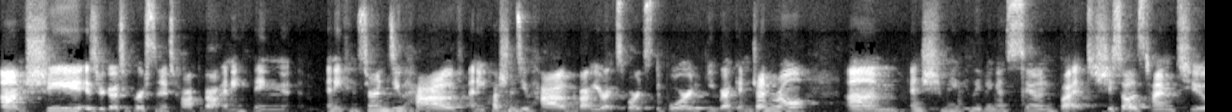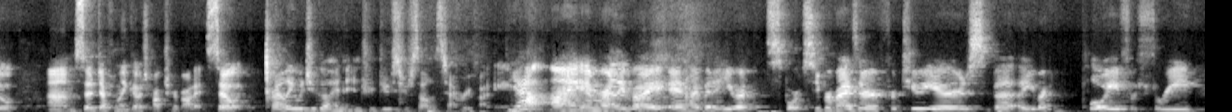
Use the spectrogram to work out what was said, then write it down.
Um, she is your go-to person to talk about anything, any concerns you have, any questions you have about UREX Sports, the board, UREC in general. Um, and she may be leaving us soon, but she still has time to. Um, so definitely go talk to her about it. So Riley, would you go ahead and introduce yourselves to everybody? Yeah, I am Riley Wright, and I've been a UREC sports supervisor for two years, but a UREC employee for three.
